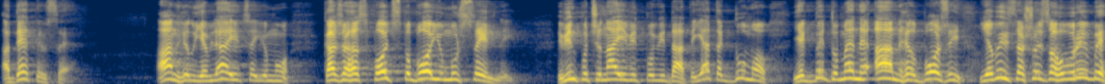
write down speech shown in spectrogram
а де ти все? Ангел являється йому, каже, Господь з тобою муж сильний. І він починає відповідати. Я так думав, якби до мене ангел Божий явився, щось заговорив би,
